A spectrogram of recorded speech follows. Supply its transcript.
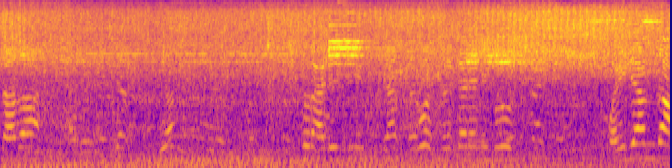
दादा यांच्या किशोर आडेजी या सर्व सहकाऱ्यांनी मिळून पहिल्यांदा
